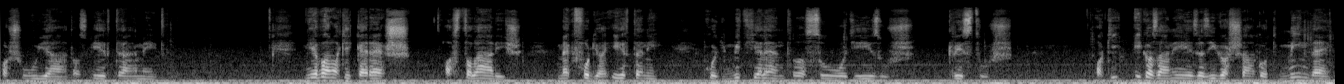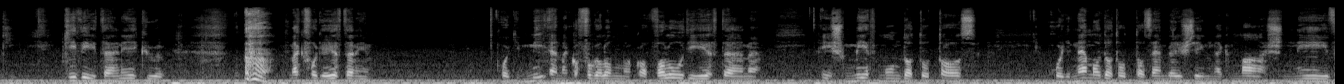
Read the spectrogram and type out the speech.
a súlyát, az értelmét. Nyilván, aki keres, azt talál is, meg fogja érteni, hogy mit jelent az a szó, hogy Jézus Krisztus. Aki igazán érzi az igazságot, mindenki, kivétel nélkül meg fogja érteni, hogy mi ennek a fogalomnak a valódi értelme, és miért mondatott az, hogy nem adatott az emberiségnek más név,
